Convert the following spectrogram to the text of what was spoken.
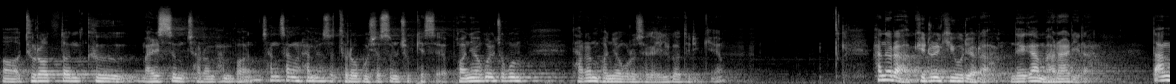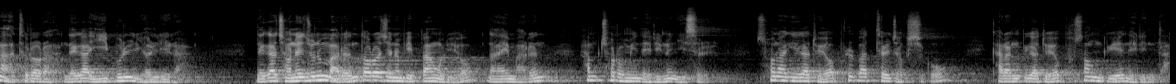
어, 들었던 그 말씀처럼 한번 상상을 하면서 들어보셨으면 좋겠어요. 번역을 조금 다른 번역으로 제가 읽어 드릴게요. 하늘아, 귀를 기울여라. 내가 말하리라. 땅아, 들어라. 내가 입을 열리라. 내가 전해주는 말은 떨어지는 빗방울이요. 나의 말은 함초롬이 내리는 이슬. 소나기가 되어 풀밭을 적시고 가랑비가 되어 푸성귀에 내린다.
